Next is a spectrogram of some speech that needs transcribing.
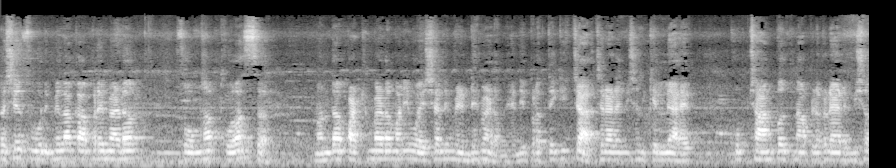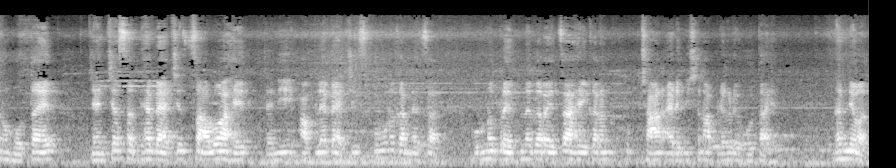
तसेच Urmila Kapre madam Somnath Thorat sir Manda Patil madam आणि वैशाली मेंढे मॅडम यांनी प्रत्येकी चार चार ऍडमिशन केलेले आहेत. खूप छान पद्धतीनं आपल्याकडे ऍडमिशन होत आहेत. ज्यांच्या सध्या बॅचेस चालू आहेत त्यांनी आपल्या बॅचेस पूर्ण करण्याचा पूर्ण प्रयत्न करायचा आहे कारण खूप छान ऍडमिशन आपल्याकडे होत आहे धन्यवाद.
